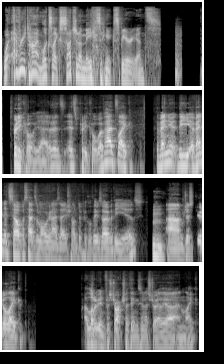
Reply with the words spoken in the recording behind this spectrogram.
what every time looks like such an amazing experience. It's pretty cool. Yeah, it's it's pretty cool. We've had like the venue, the event itself has had some organizational difficulties over the years, Mhm. um, just due to like a lot of infrastructure things in Australia and like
